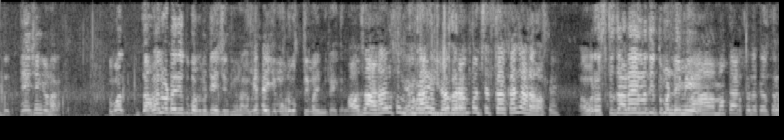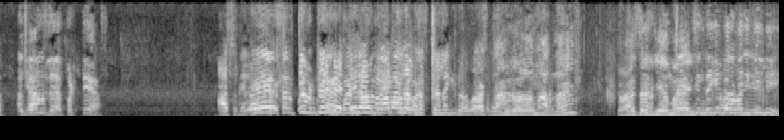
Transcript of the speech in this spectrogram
टेन्शन घेऊ नका तुम्हाला झाडा लोटा देतो बघ टेन्शन घेऊ नका मी की मोहर बघतोय माहिती मी काय करायचं अहो, झाडावर तुमचं काय इथं ग्रामपंचायत काय काय झाडावर काय अहो रस्ता झाडा आहे ना देतो म्हणले मी हा, मग काय अडचण काय अडचण तुम्हाला. असं दे राव. सर, तेवढं तरी भेटतंय राव. आम्हाला बसण्याला की राव. पाटलान डोळा मारलाय काय तर गेम आहे जिंदगी बरबादी केली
